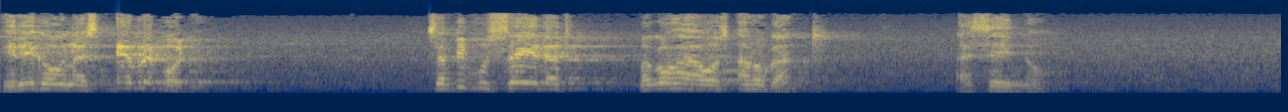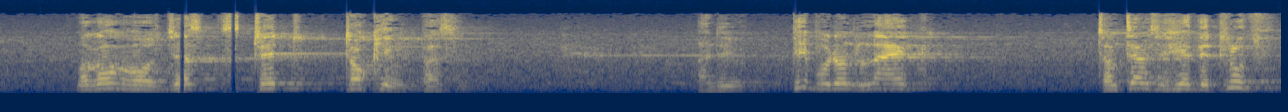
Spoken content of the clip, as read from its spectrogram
He recognized everybody. Some people say that Magoha was arrogant. I say no. Magoha was just straight talking person. And if people don't like sometimes to hear the truth,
